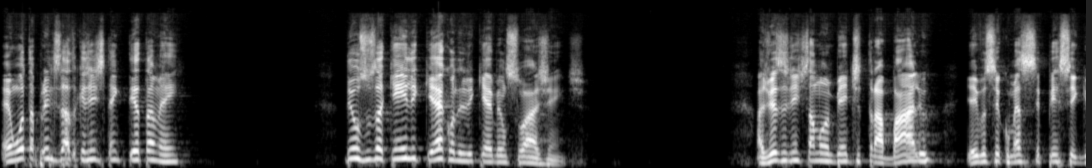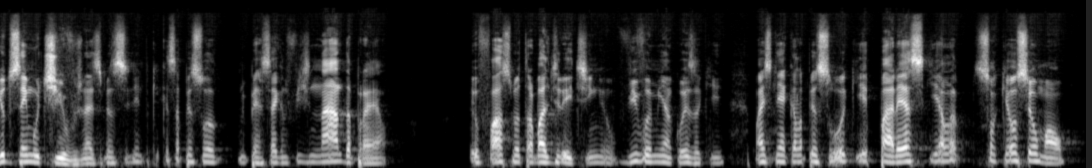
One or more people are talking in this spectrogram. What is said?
É um outro aprendizado que a gente tem que ter também. Deus usa quem Ele quer quando Ele quer abençoar a gente. Às vezes a gente está num ambiente de trabalho e aí você começa a ser perseguido sem motivos. Né? Você pensa assim, por que essa pessoa me persegue? Eu não fiz nada para ela. Eu faço meu trabalho direitinho, eu vivo a minha coisa aqui. Mas tem aquela pessoa que parece que ela só quer o seu mal.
